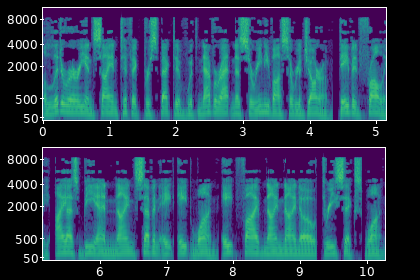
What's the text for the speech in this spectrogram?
A Literary and Scientific Perspective with Navaratna Srinivasa Rajaram, David Frawley, ISBN 978-81-85990-36-1.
